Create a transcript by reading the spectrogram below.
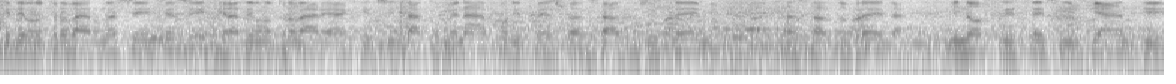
che devono trovare una sintesi e la devono trovare anche in città come Napoli, penso a Ansaldo Sistemi, Ansaldo Breda, i nostri stessi impianti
